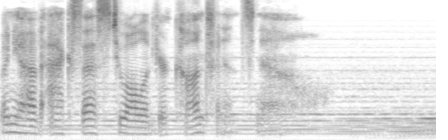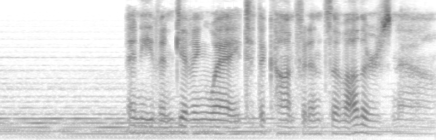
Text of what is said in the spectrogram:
When you have access to all of your confidence now and even giving way to the confidence of others now,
